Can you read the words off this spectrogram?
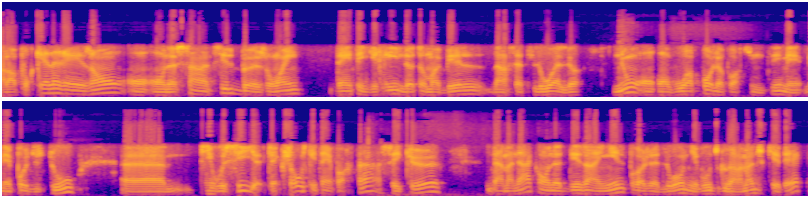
Alors, pour quelles raisons on, a senti le besoin d'intégrer l'automobile dans cette loi-là? Nous, on, ne voit pas l'opportunité, mais, mais pas du tout. Euh, puis aussi, il y a quelque chose qui est important, c'est que de la manière qu'on a désigné le projet de loi au niveau du gouvernement du Québec,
